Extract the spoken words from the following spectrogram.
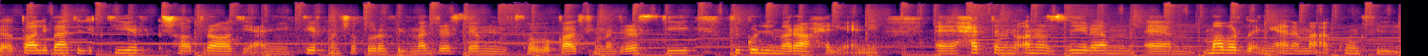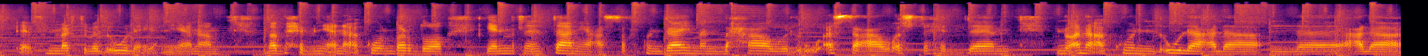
الطالبات اللي كثير شاطرات يعني كثير كنت شطورة في المدرسة من المتفوقات في مدرستي في كل المراحل يعني. آه، حتى من وأنا صغيرة ما برضى إني أنا ما أكون في في المرتبة الأولى يعني أنا ما بحب إني أنا أكون برضه يعني مثلا الثانية على الصف كنت دائما بحاول وأسعى وأجتهد إنه أنا أكون الأولى على على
